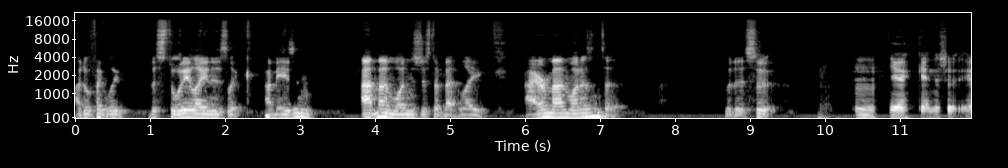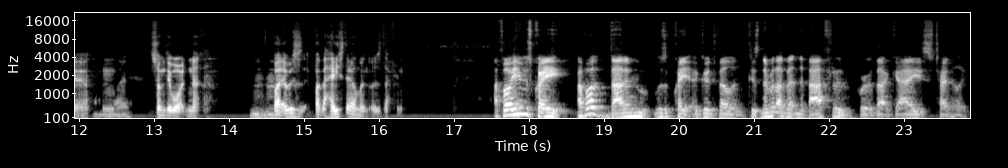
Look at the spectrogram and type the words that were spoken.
I don't think like the storyline is like amazing. Ant Man one is just a bit like Iron Man one, isn't it? With the suit. Mm, yeah, getting the suit. Yeah, Like, somebody wanting it, mhm. but it was but the heist element was different. I thought he was quite. I thought Darren was quite a good villain because remember that bit in the bathroom where that guy's trying to like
